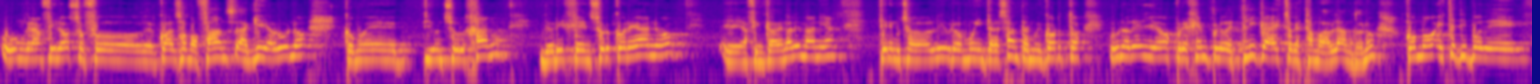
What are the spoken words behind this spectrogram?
un gran filósofo del cual somos fans aquí algunos, como es Byung-Chul Han, de origen surcoreano, eh, afincado en Alemania, tiene muchos libros muy interesantes, muy cortos. Uno de ellos, por ejemplo, explica esto que estamos hablando, ¿no? Cómo este tipo de,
